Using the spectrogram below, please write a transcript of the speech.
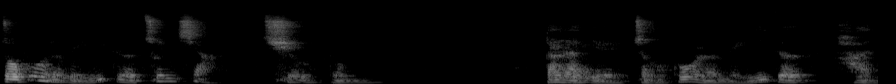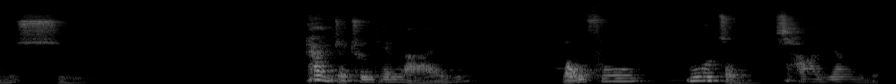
走过了每一个春夏秋冬，当然也走过了每一个寒暑。看着春天来，农夫播种插秧的；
